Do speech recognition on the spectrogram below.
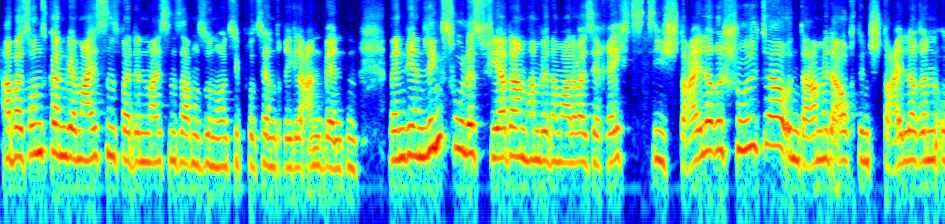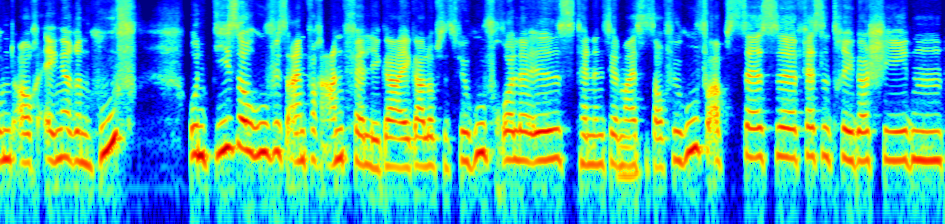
Aber sonst können wir meistens bei den meisten Sachen so 90-Prozent-Regel anwenden. Wenn wir ein linkshohles Pferd haben, haben wir normalerweise rechts die steilere Schulter und damit auch den steileren und auch engeren Huf. Und dieser Huf ist einfach anfälliger, egal ob es jetzt für Hufrolle ist, tendenziell mhm. meistens auch für Hufabszesse, Fesselträgerschäden,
